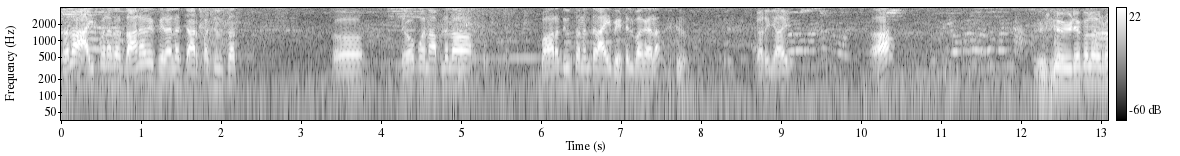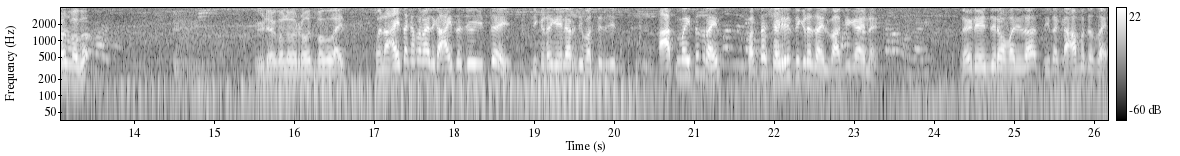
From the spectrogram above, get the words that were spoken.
चला आई पण आता जाणार आहे फिरायला चार पाच दिवसात. तर तेव्हा पण आपल्याला बारा दिवसानंतर आई भेटेल बघायला. कारण की आई हा व्हिडिओ व्हिडिओ कॉलवर रोज बघू. व्हिडिओ कॉलवर रोज बघू आई. पण आईचा कसं माहिती का? आईचा जीव इथं आहे. तिकडे गेल्यावरती फक्त तिची आत्मा इथंच राहील. फक्त शरीर तिकडे जाईल बाकी काय नाही. लय डेंजर बाबा तिचा तिथं कामच असं आहे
